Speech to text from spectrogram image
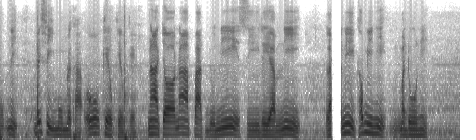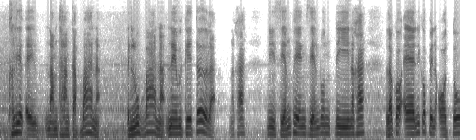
มุมนี่ ได้สี่มุมเลยค่ะ โอเคโอเคโอเค หน้าจอหน้าปัดอยู่นี่สี่เหลี่ยมนี่ แล้วนี่เขามีนี่มาดูนี่เขาเรียกไอ้นำทางกลับบ้านอะเป็นรูปบ้านอะเนวิเกเตอร์ล่ะนะคะ นี่เสียงเพลงเสียงดนตรีนะคะ แล้วก็แอร์นี่ก็เป็นออโต้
